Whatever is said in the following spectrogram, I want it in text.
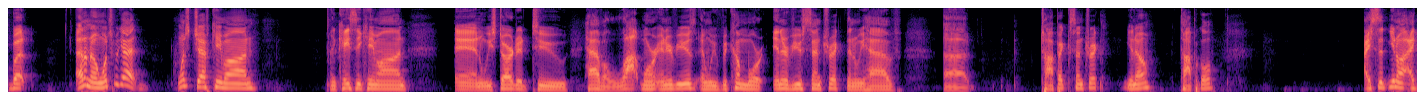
But I don't know. Once we got once Jeff came on, and Casey came on, and we started to have a lot more interviews and we've become more interview centric than we have uh topic centric you know topical i said you know i,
